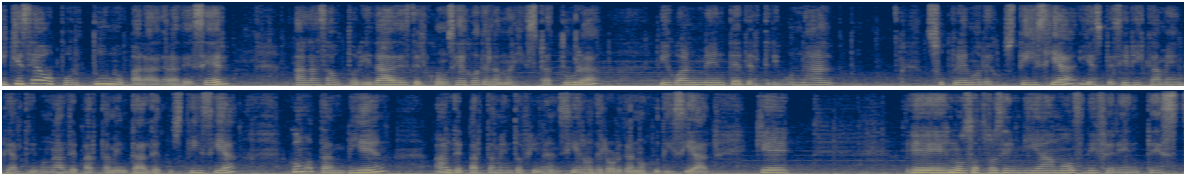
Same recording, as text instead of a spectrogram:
y que sea oportuno para agradecer a las autoridades del Consejo de la Magistratura, igualmente del Tribunal Supremo de Justicia y específicamente al Tribunal Departamental de Justicia, como también al Departamento Financiero del órgano judicial, que eh, nosotros enviamos diferentes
